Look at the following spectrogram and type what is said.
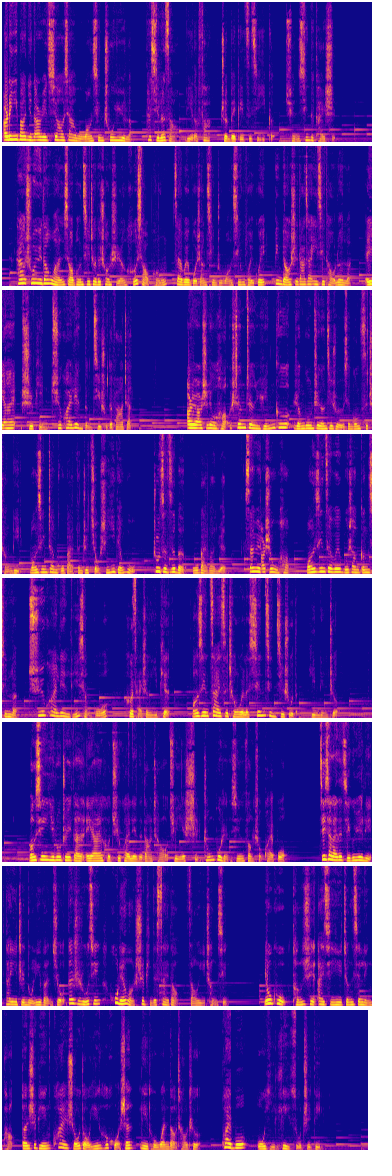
二零一八年的二月七号下午，王鑫出狱了。他洗了澡，理了发，准备给自己一个全新的开始。他出狱当晚，小鹏汽车的创始人何小鹏在微博上庆祝王兴回归，并表示大家一起讨论了 AI、视频、区块链等技术的发展。二月二十六号，深圳云歌人工智能技术有限公司成立，王兴占股百分之九十一点五，注册资本五百万元。三月二十五号，王鑫在微博上更新了“区块链理想国”，喝彩声一片，王鑫再次成为了先进技术的引领者。王鑫一路追赶 AI 和区块链的大潮，却也始终不忍心放手快播。接下来的几个月里，他一直努力挽救，但是如今互联网视频的赛道早已成型，优酷、腾讯、爱奇艺争先领跑，短视频快手、抖音和火山力图弯道超车，快播无以立足之地。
